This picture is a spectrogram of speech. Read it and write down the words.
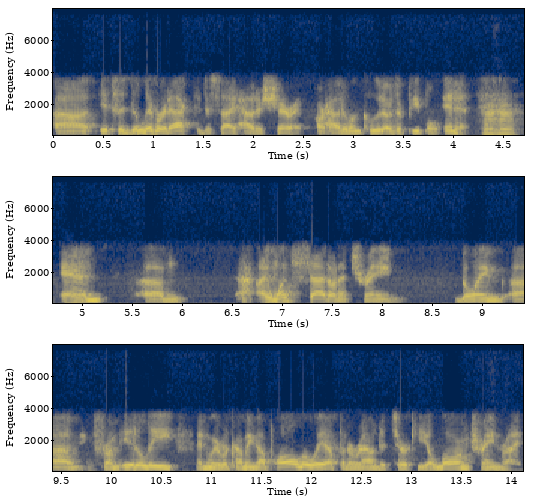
uh, it's a deliberate act to decide how to share it or how to include other people in it. Mm-hmm. And um, I once sat on a train going um, from Italy, and we were coming up all the way up and around to Turkey, a long train ride.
